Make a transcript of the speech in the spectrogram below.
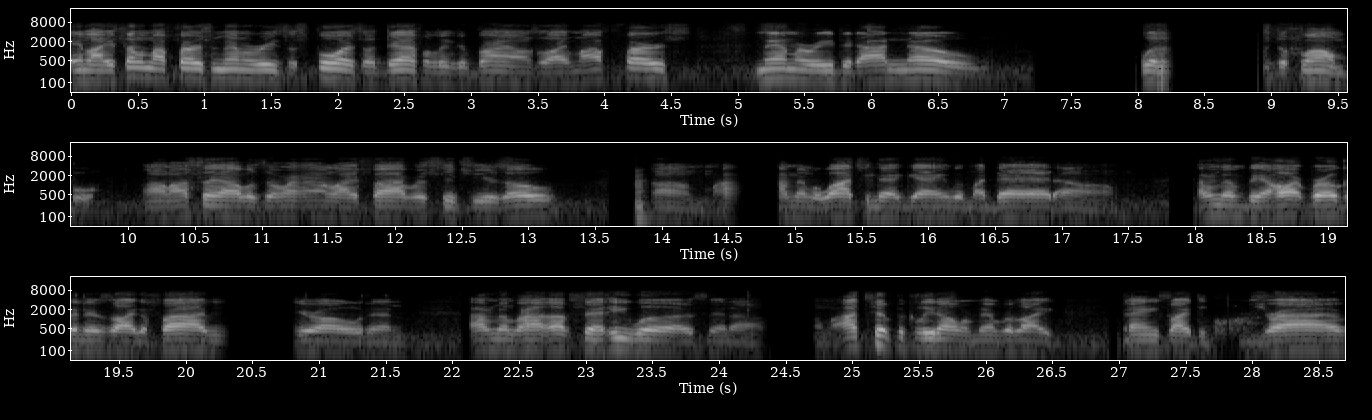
and like some of my first memories of sports are definitely the Browns. Like my first memory that I know was the fumble. Um, I say I was around like five or six years old. Um, I, I remember watching that game with my dad. Um, I remember being heartbroken as like a five year old, and I remember how upset he was. And um, I typically don't remember like things like the drive,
